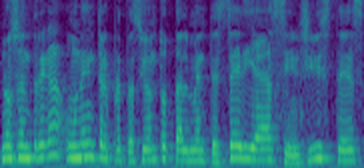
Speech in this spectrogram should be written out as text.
nos entrega una interpretación totalmente seria, sin chistes,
